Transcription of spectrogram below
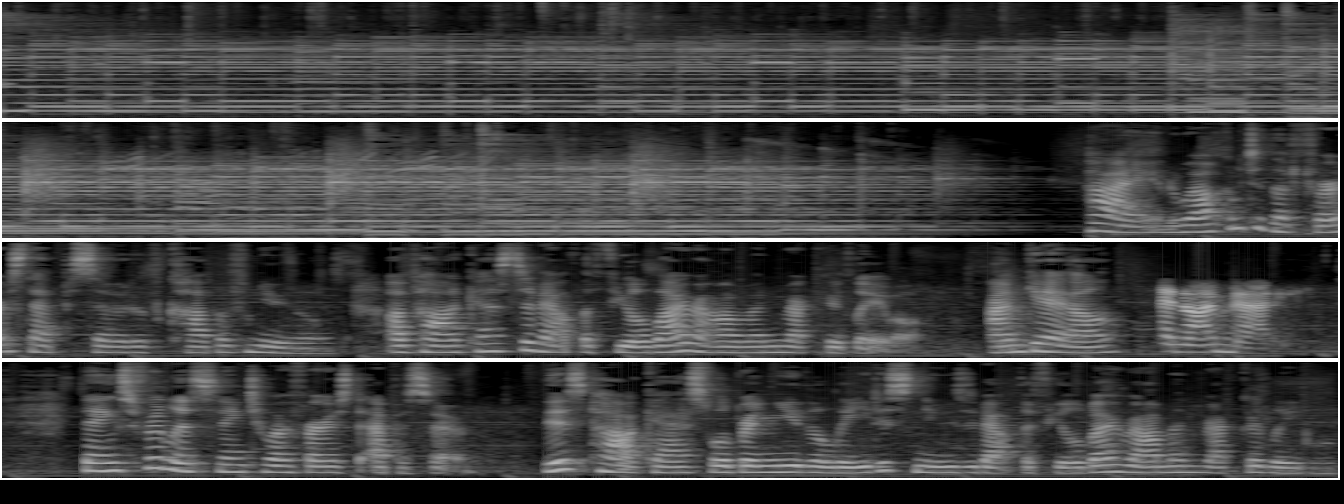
Hi, and welcome to the first episode of Cup of Noodles, a podcast about the Fuel by Ramen record label. I'm Gail. And I'm Maddie. Thanks for listening to our first episode. This podcast will bring you the latest news about the Fuel by Ramen record label,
